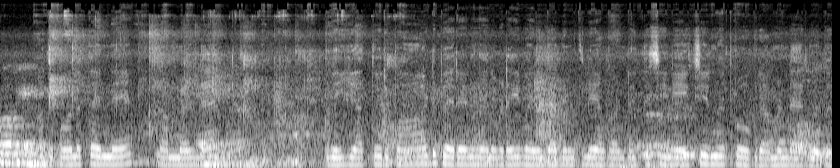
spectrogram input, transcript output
ഓക്കെ അതുപോലെ തന്നെ നമ്മളുടെ വയ്യാത്ത ഒരുപാട് പേരാണ് ഞാനിവിടെ ഈ വനിതാ ദിനത്തിൽ ഞാൻ കണ്ടു. ഇത് ശനിയാഴ്ച ഇരുന്ന് പ്രോഗ്രാം ഉണ്ടായിരുന്നത്.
